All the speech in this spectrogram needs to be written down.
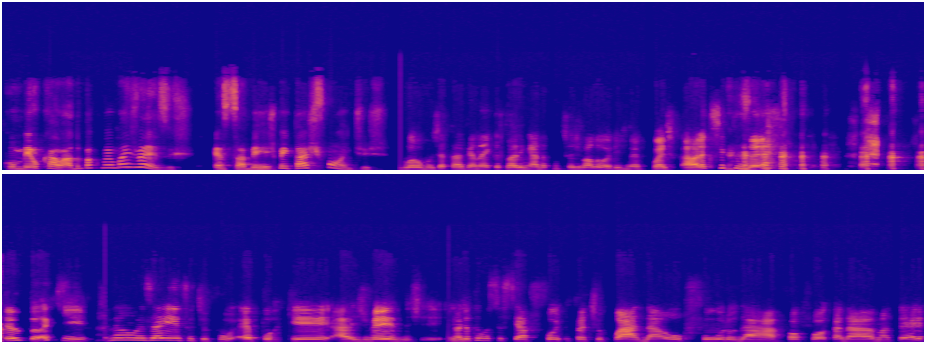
Comeu calado para comer mais vezes é saber respeitar as fontes. Globo, já tá vendo aí que eu tô alinhada com seus valores, né? Pode, a hora que você quiser, eu tô aqui. Não, mas é isso, tipo, é porque às vezes não adianta você ser afoito pra, tipo, ah, dar o furo, dar a fofoca, dar a matéria,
